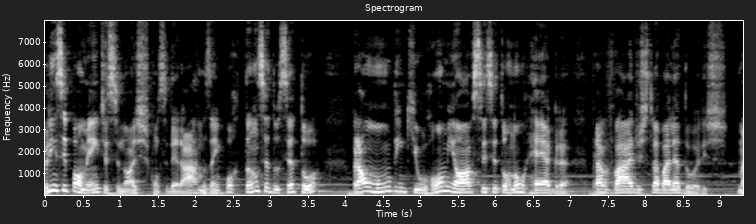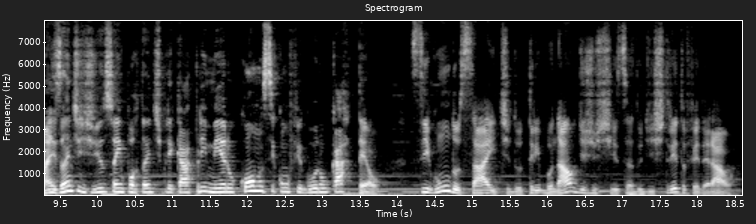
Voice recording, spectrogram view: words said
principalmente se nós considerarmos a importância do setor para um mundo em que o home office se tornou regra para vários trabalhadores. Mas antes disso, é importante explicar primeiro como se configura o cartel. Segundo o site do Tribunal de Justiça do Distrito Federal,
